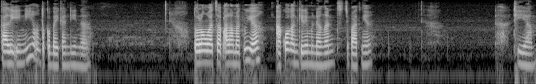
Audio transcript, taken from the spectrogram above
Kali ini untuk kebaikan Dina. Tolong WhatsApp alamatmu ya, aku akan kirim undangan secepatnya. Diam.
